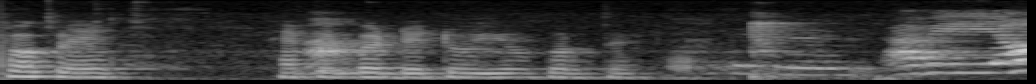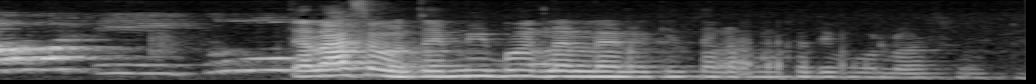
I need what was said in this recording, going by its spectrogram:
ठोकळे हॅपी बर्थडे टू यू करतोय त्याला असं होतं मी बोलायला लागलं की त्याला पण कधी बोलू असं होतं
